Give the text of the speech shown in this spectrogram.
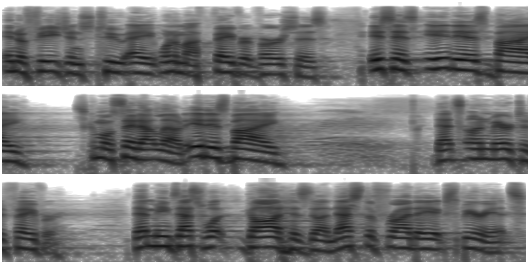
in Ephesians 2 8, one of my favorite verses. It says, It is by, come on, say it out loud. It is by, Grace. that's unmerited favor. That means that's what God has done. That's the Friday experience.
